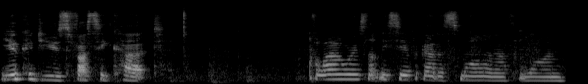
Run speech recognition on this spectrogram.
you could use fussy cut flowers. Let me see if I got a small enough one.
